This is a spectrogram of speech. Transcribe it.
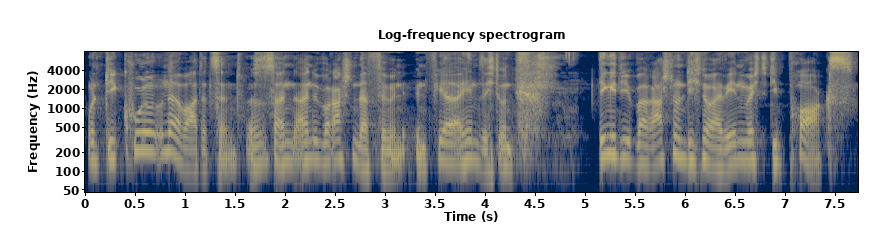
und die cool und unerwartet sind. Das ist ein, ein überraschender Film in, in vielerlei Hinsicht. Und Dinge, die überraschen und die ich nur erwähnen möchte, die Porks.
